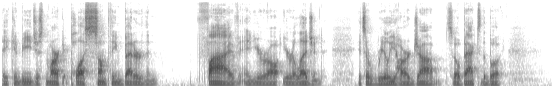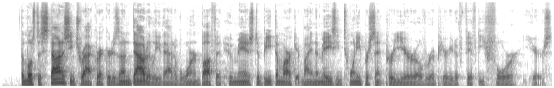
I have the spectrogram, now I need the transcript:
It can be just market plus something better than 5 and you're all, you're a legend. It's a really hard job. So back to the book. The most astonishing track record is undoubtedly that of Warren Buffett, who managed to beat the market by an amazing 20% per year over a period of 54 years.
